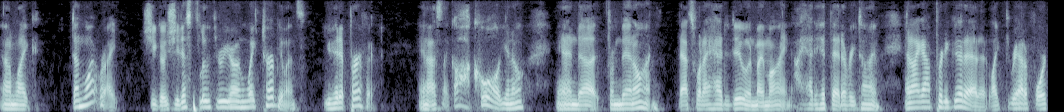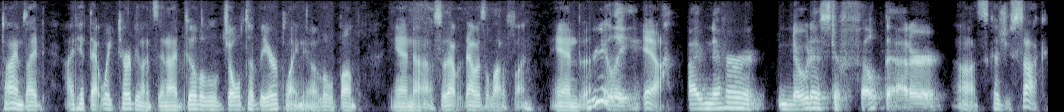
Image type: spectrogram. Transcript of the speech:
And I'm like, "Done what right?" She goes, "You just flew through your own wake turbulence. You hit it perfect." And I was like, "Oh, cool," you know. And uh, from then on, that's what I had to do in my mind. I had to hit that every time, and I got pretty good at it. Like three out of four times, I'd I'd hit that wake turbulence, and I'd feel the little jolt of the airplane, you know, a little bump, and uh, so that that was a lot of fun. And uh, Really? yeah, I've never noticed or felt that or oh, it's because you suck.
